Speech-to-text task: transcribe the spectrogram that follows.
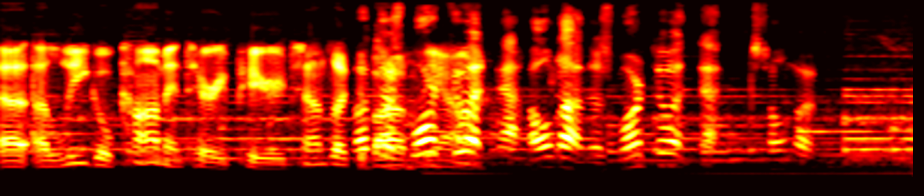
a, a legal commentary period. Sounds like the But there's bottom more of the to it now. Hold on. There's more to it now. Just hold on.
